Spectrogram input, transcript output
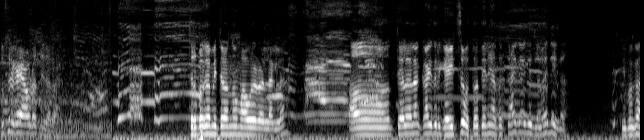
दुसरं काही आवडत नाही त्याला. तर बघा मित्रांनो मावळ रडायला लागला. त्याला ना काहीतरी घ्यायचं होतं. त्याने आता काय काय घेतलं माहिती आहे का? हे बघा.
